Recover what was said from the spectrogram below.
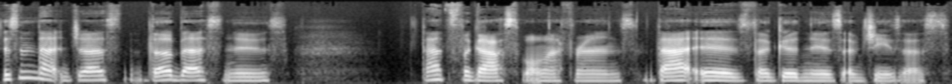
Isn't that just the best news? That's the gospel, my friends. That is the good news of Jesus.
